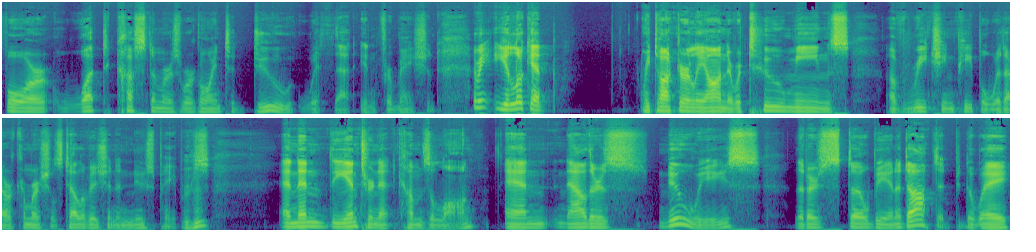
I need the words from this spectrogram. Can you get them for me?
for what customers were going to do with that information. I mean, you look at, we talked early on, there were two means of reaching people with our commercials television and newspapers. Mm-hmm. And then the internet comes along, and now there's new ways that are still being adopted. The way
